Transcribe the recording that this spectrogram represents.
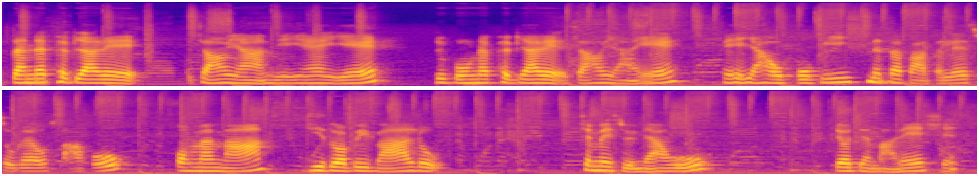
အတန်နဲ့ဖက်ပြတဲ့အကြောင်းအရာနေရဲ့လူပုံနဲ့ဖက်ပြတဲ့အကြောင်းအရာရဲ့ဘယ်ရာကိုပို့ပြီးနှစ်သက်ပါတယ်လဲဆိုတဲ့ဥစ္စာကို comment မှာ ရေးသွားပေးပါလို့ချစ်မိတ်ဆွေများကိုပြောချင်ပါတယ်ရှင်။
